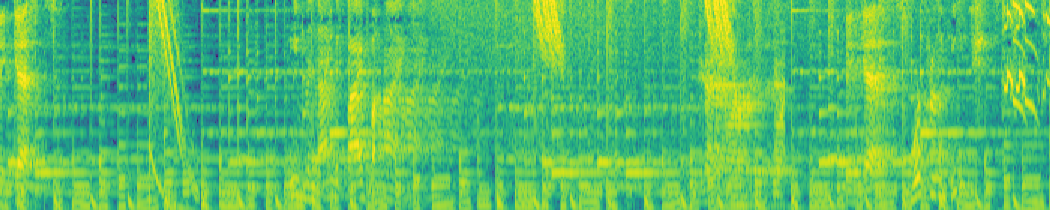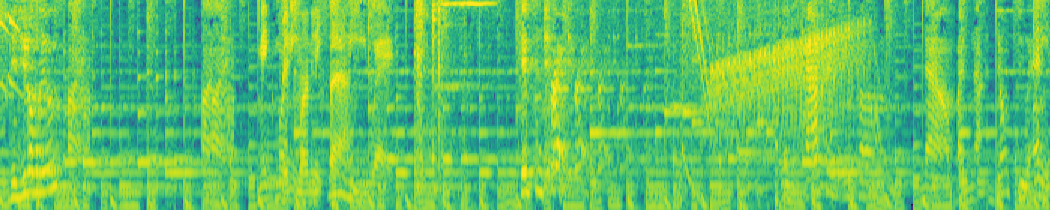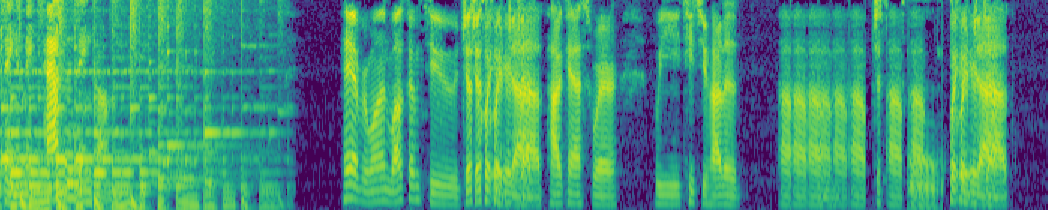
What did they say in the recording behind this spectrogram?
Big guests. Leave the 9 to 5 behind. You're not gonna want to miss this. Big guests. Work from the beach. Digital news? Fine. Fine. Make money, money the fast. easy way. Tips and tricks. Make passive income now by not don't do anything and make passive income. Hey everyone, welcome to Just, Quit, Your, Job, podcast where we teach you how to uh, uh, uh, uh, just uh, uh, quit, your, job.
